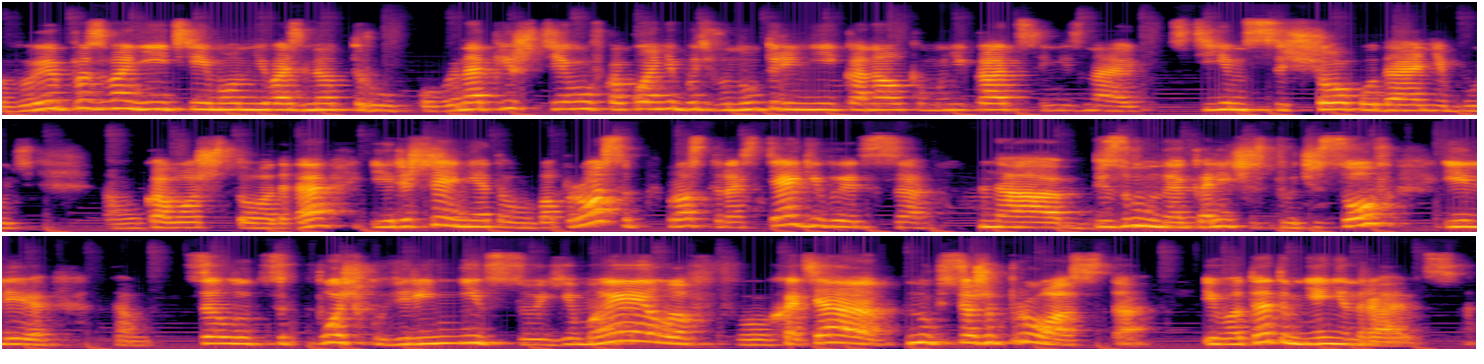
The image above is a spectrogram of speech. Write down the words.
вы позвоните ему, он не возьмет трубку, вы напишите ему в какой-нибудь внутренний канал коммуникации, не знаю, Teams, еще куда-нибудь, у кого что, да, и решение этого вопроса просто растягивается на безумное количество часов или там, целую цепочку, вереницу e-mail, хотя, ну, все же просто. И вот это мне не нравится.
